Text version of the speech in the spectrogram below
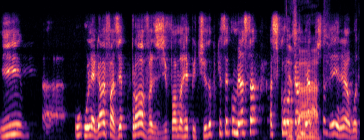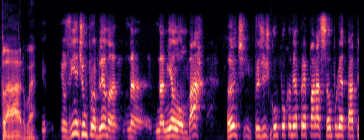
E ah, o, o legal é fazer provas de forma repetida, porque você começa a se colocar Exato. metas também, né? Botei- Claro, é. eu vinha de um problema na, na minha lombar antes e prejudicou um pouco a minha preparação para o Letap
